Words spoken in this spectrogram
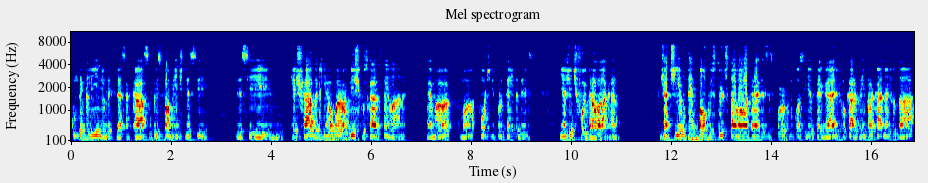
com o declínio dessa caça, principalmente desse desse queixada, que é o maior bicho que os caras têm lá, né? É a maior, maior fonte de proteína deles. E a gente foi para lá, cara. Já tinha um tempão que o Stuart estava lá atrás desses porcos, não conseguia pegar. Ele falou, cara, vem para cá me ajudar.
